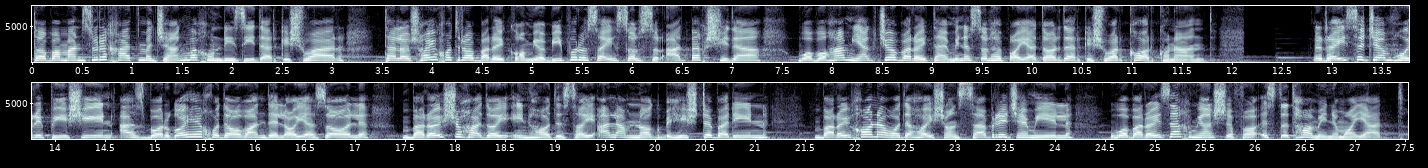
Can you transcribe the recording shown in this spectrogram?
تا به منظور ختم جنگ و خونریزی در کشور تلاش های خود را برای کامیابی پروسه صلح سرعت بخشیده و با هم یک جا برای تأمین صلح پایدار در کشور کار کنند. رئیس جمهور پیشین از بارگاه خداوند لایزال برای شهدای این حادثه علمناک بهشت برین برای خانواده هایشان صبر جمیل و برای زخمیان شفا استدها می نماید.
